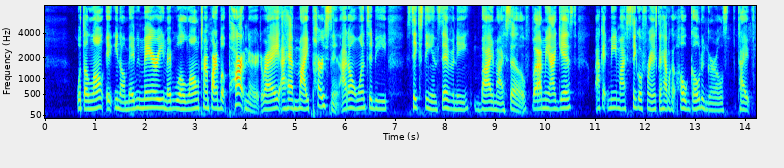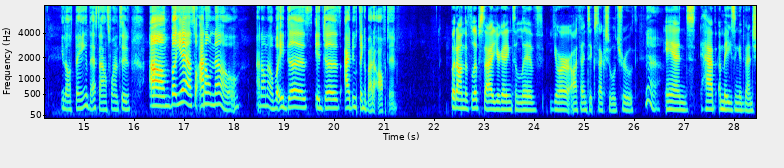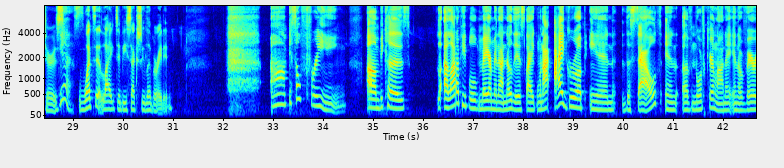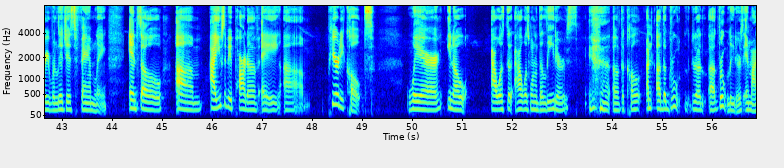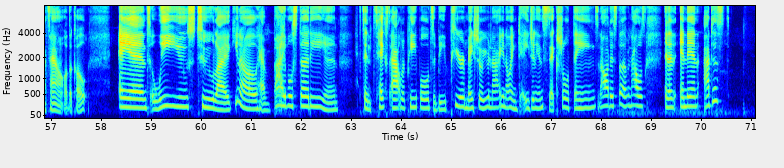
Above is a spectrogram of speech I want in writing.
with a long, eh, you know, maybe married, maybe with a long term partner, but partnered. Right. I have my person. I don't want to be sixty and seventy by myself. But I mean, I guess I could. Me and my single friends could have like a whole Golden Girls type, you know, thing. That sounds fun too. Um. But yeah. So I don't know. I don't know. But it does. It does. I do think about it often. But on the flip side, you're getting to live your authentic sexual truth. Yeah. And have amazing adventures. Yes. What's it like to be sexually liberated? um it's so freeing um because a lot of people may or may not know this like when i i grew up in the south in of north carolina in a very religious family. And so um i used to be part of a um purity cult where you know i was the i was one of the leaders of the cult of the group the uh, group leaders in my town of the cult. And we used to like you know have bible study and send text out with people to be pure make sure you're not you know engaging in sexual things and all this stuff and i was and then, and then i just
